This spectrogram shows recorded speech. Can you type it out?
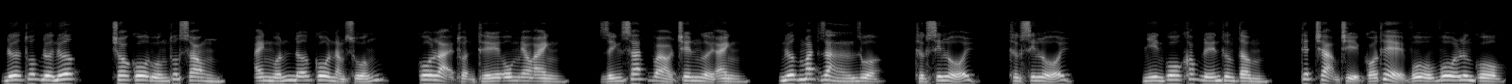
Đưa thuốc đưa nước, cho cô uống thuốc xong, anh muốn đỡ cô nằm xuống, cô lại thuận thế ôm eo anh, dính sát vào trên người anh, nước mắt ràng rùa, thực xin lỗi, thực xin lỗi. Nhìn cô khóc đến thương tâm, tiết chạm chỉ có thể vô vô lưng cô,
